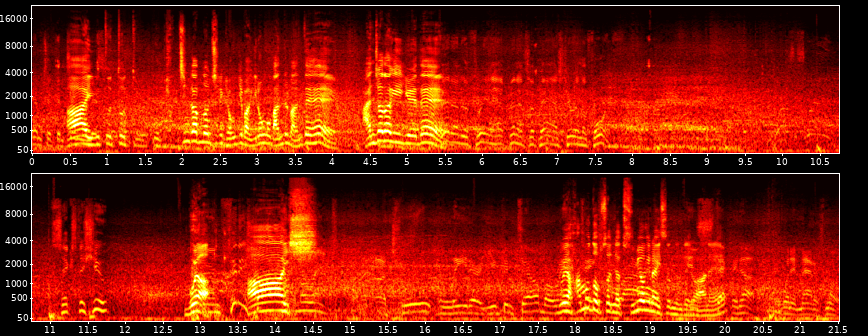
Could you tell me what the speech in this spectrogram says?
him to continue. 아 이거 this. 또또 또, 뭐 박진감 넘치는 경기 막 이런 거 만들면 안 돼. 안전하게 이겨야 Bit 돼. under three and a half minutes have passed here in the fourth. Six to shoot. 뭐야? 아이씨. 왜 아무도 없었냐? 두 명이나 있었는데 저 안에. stepping up when it matters most.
